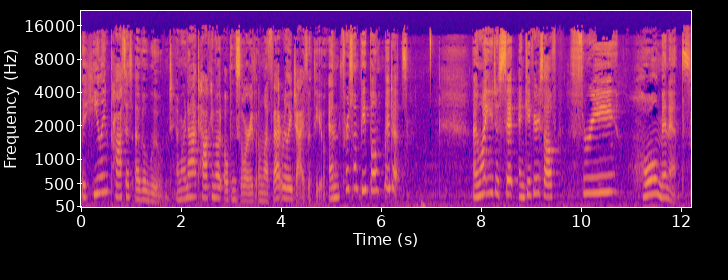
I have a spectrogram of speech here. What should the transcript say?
the healing process of a wound. And we're not talking about open sores unless that really jives with you. And for some people, it does. I want you to sit and give yourself three whole minutes.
